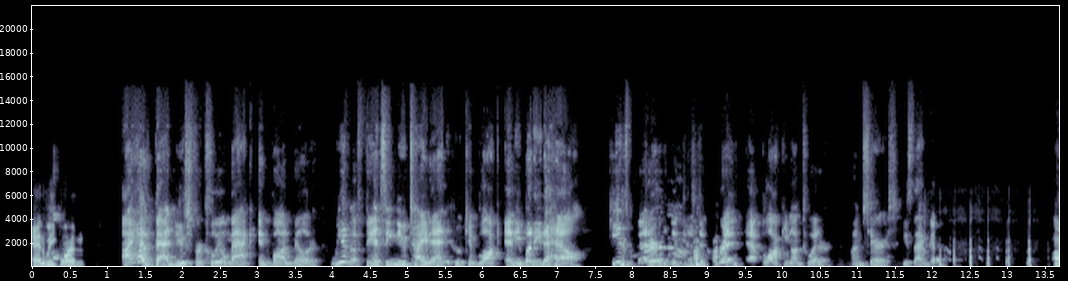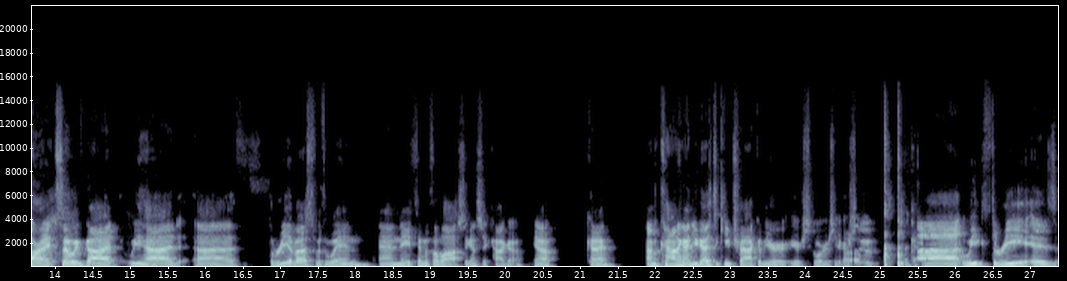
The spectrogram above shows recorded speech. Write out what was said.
and week one. I have bad news for Khalil Mack and Von Miller. We have a fancy new tight end who can block anybody to hell. He is better than Justin Britt at blocking on Twitter. I'm serious. He's that good. All right. So we've got we had uh three of us with win and Nathan with a loss against Chicago. Yep. Okay. I'm counting on you guys to keep track of your your scores here. So Okay. uh week three is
